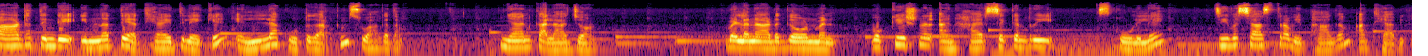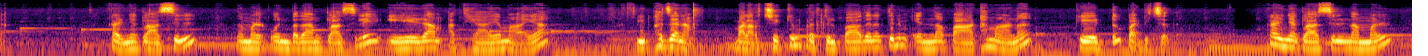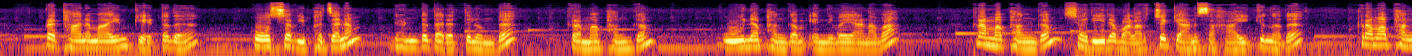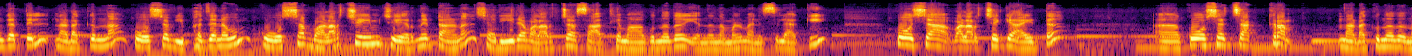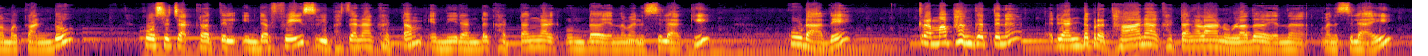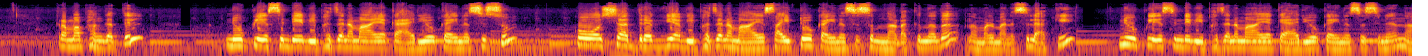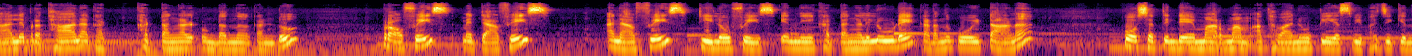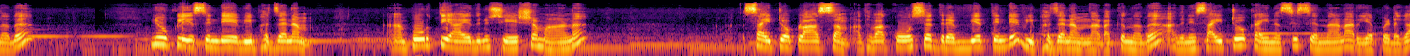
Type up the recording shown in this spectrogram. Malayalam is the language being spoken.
പാഠത്തിന്റെ ഇന്നത്തെ അധ്യായത്തിലേക്ക് എല്ലാ കൂട്ടുകാർക്കും സ്വാഗതം. ഞാൻ കലാജോൺ Vellanad government vocational and higher secondary സ്കൂളിലെ ജീവശാസ്ത്ര വിഭാഗം അധ്യാപിക. കഴിഞ്ഞ ക്ലാസ്സിൽ നമ്മൾ ഒൻപതാം ക്ലാസ്സിലെ ഏഴാം അധ്യായമായ വിഭജനം വളർച്ചയ്ക്കും പ്രത്യുൽപാദനത്തിനും എന്ന പാഠമാണ് കേട്ടു പഠിച്ചത്. കഴിഞ്ഞ ക്ലാസ്സിൽ നമ്മൾ പ്രധാനമായും കേട്ടത് കോശവിഭജനം രണ്ട് തരത്തിലുണ്ട്. ക്രമഭംഗം ഊനഭംഗം എന്നിവയാണവ. ക്രമഭംഗം ശരീര വളർച്ചയ്ക്കാണ് സഹായിക്കുന്നത്. ക്രമഭംഗത്തിൽ നടക്കുന്ന കോശവിഭജനവും കോശ വളർച്ചയും ചേർന്നിട്ടാണ് ശരീര വളർച്ച സാധ്യമാകുന്നത് എന്ന് നമ്മൾ മനസ്സിലാക്കി. കോശ വളർച്ചയ്ക്കായിട്ട് കോശചക്രം നടക്കുന്നത് നമ്മൾ കണ്ടു. കോശചക്രത്തിൽ ഇന്റർഫേസ് വിഭജന ഘട്ടം എന്നീ രണ്ട് ഘട്ടങ്ങൾ ഉണ്ട് എന്ന് മനസ്സിലാക്കി. കൂടാതെ ക്രമഭംഗത്തിന് രണ്ട് പ്രധാന ഘട്ടങ്ങളാണുള്ളത് എന്ന് മനസ്സിലായി. ക്രമഭംഗത്തിൽ ന്യൂക്ലിയസിന്റെ വിഭജനമായ കാരിയോകൈനസിസും കോശദ്രവ്യ വിഭജനമായ സൈറ്റോകൈനസിസും നടക്കുന്നത് നമ്മൾ മനസ്സിലാക്കി. ന്യൂക്ലിയസിന്റെ വിഭജനമായ കാരിയോകൈനസിന് നാല് പ്രധാന ഘട്ടങ്ങൾ ഉണ്ടെന്ന് കണ്ടു. പ്രോഫേസ് മെറ്റാഫേസ് അനാഫേസ് ടീലോഫേസ് എന്നീ ഘട്ടങ്ങളിലൂടെ കടന്നുപോയിട്ടാണ് കോശത്തിന്റെ മർമ്മം അഥവാ ന്യൂക്ലിയസ് വിഭജിക്കുന്നത്. ന്യൂക്ലിയസിന്റെ വിഭജനം പൂർത്തിയായതിനു ശേഷമാണ് സൈറ്റോപ്ലാസം അഥവാ കോശദ്രവ്യത്തിന്റെ വിഭജനം നടക്കുന്നത്. അതിനെ സൈറ്റോകൈനസിസ് എന്നാണ് അറിയപ്പെടുക.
